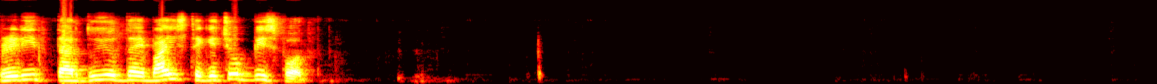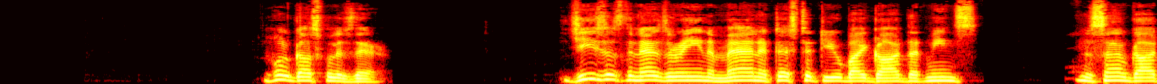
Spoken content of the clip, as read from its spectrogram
প্রেরিত তার ২ অধ্যায় ২২ থেকে ২৪ পদ। The whole gospel is there. Jesus the Nazarene, a man attested to you by God, that means the Son of God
